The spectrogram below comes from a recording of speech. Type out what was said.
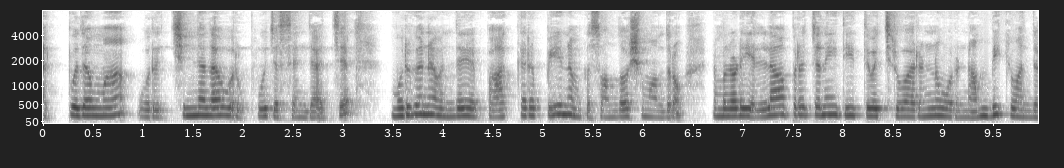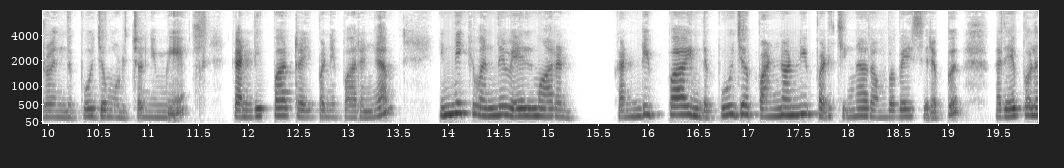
அற்புதமாக ஒரு சின்னதாக ஒரு பூஜை செஞ்சாச்சு. முருகனை வந்து பார்க்குறப்பயே நமக்கு சந்தோஷம் வந்துடும் நம்மளோட எல்லா பிரச்சனையும் தீர்த்து வச்சிருவாருன்னு ஒரு நம்பிக்கை வந்துடும் இந்த பூஜை முடித்தோன்னுமே கண்டிப்பாக ட்ரை பண்ணி பாருங்கள் இன்றைக்கி வந்து வேல்மாறன் கண்டிப்பாக இந்த பூஜை பண்ணோன்னே படிச்சிங்கன்னா ரொம்பவே சிறப்பு. அதே போல்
